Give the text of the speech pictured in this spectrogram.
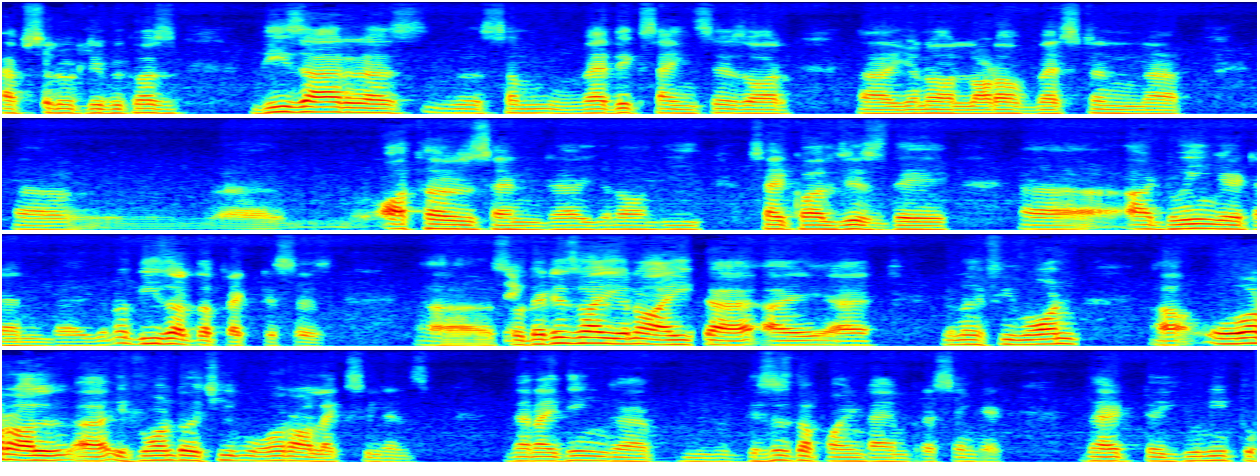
absolutely, because these are uh, some Vedic sciences or, uh, you know, a lot of Western uh, uh, uh, authors and, uh, you know, the psychologists, they are doing it. And, uh, you know, these are the practices. Uh, so that is why, you know, I, I, I you know, if you want uh, overall, uh, if you want to achieve overall excellence, then I think uh, this is the point I am pressing it, that uh, you need to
